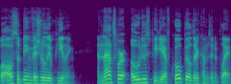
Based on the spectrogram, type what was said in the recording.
while also being visually appealing. And that's where Odoo's PDF Quote Builder comes into play.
